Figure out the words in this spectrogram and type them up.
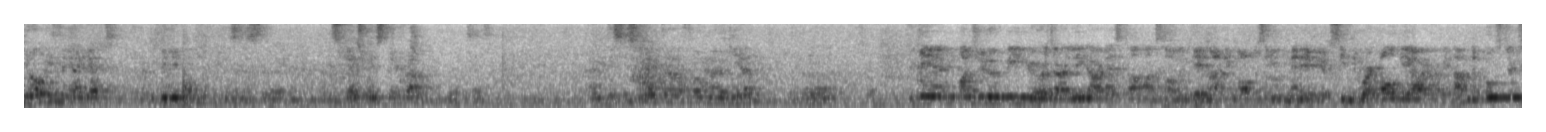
The only thing I get at the beginning. This is uh, a sketch from Stefan. And this is a letter from uh, Guillaume. Again, Ponjulupi, who is our lead artist on, on Solomon Kane, I think obviously many of you have seen the work, all the art that we have in the posters.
